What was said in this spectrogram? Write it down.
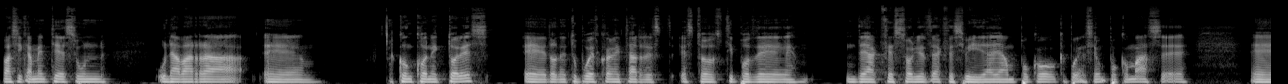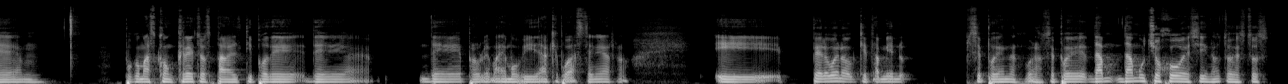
básicamente es un, una barra eh, con conectores eh, donde tú puedes conectar estos tipos de, de, accesorios de accesibilidad ya un poco, que pueden ser un poco más, un poco más concretos para el tipo de, de, problema de movilidad que puedas tener, ¿no? Y, pero bueno, que también se pueden, bueno, se puede, da, da mucho juego de sí, ¿no? Todos estos,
